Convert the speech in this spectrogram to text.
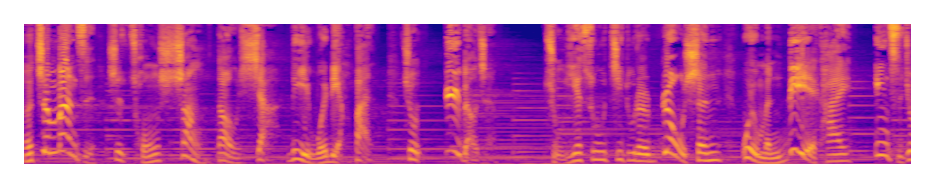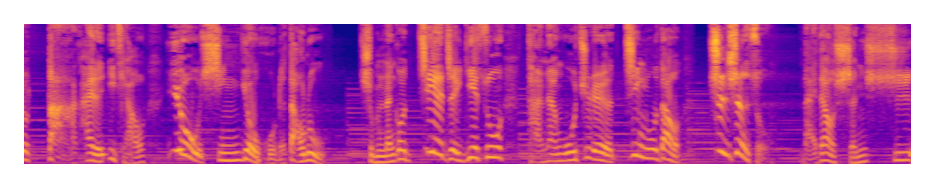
而这幔子是从上到下裂为两半，就预表着主耶稣基督的肉身为我们裂开，因此就打开了一条又新又火的道路，使我们能够借着耶稣坦然无惧的进入到至圣所，来到神施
